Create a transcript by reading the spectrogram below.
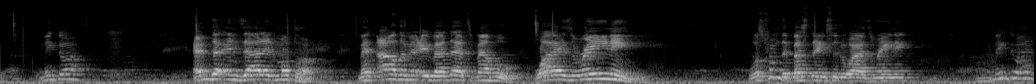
الدعاء Make dua. عند إنزال المطر من أعظم العبادات ما هو? Why is raining? What's from the best things to do while it's raining? Make dua.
